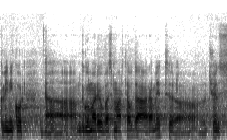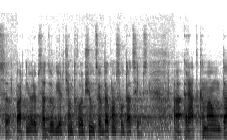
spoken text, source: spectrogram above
კლინიკურ მდგომარეობას მართავდა, არამედ ჩვენს პარტნიორებსაც ზოგიერთ შემთხვევებში უწევდა კონსულტაციებს. რა თქმა უნდა,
